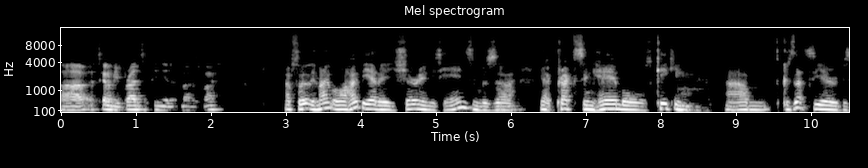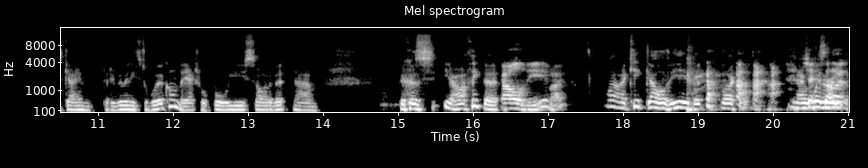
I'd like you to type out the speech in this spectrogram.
Uh, it's going to be Brad's opinion that matters most. Absolutely, mate. Well, I hope he had a Sherrin in his hands and was, uh, you know, practicing handballs, kicking, because mm. um, that's the area of his game that he really needs to work on, the actual ball use side of it. Um, because you know I think the goal of the year, mate. Well, I kick goal of the year, but like you know whether he,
